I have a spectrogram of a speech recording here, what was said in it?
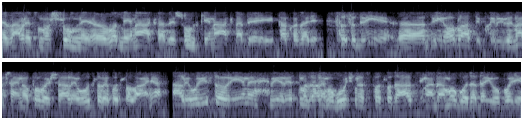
ne znam, recimo šumne, vodne naknade, šumske naknade i tako dalje. To su dvije, dvije oblasti koje bi značajno poboljšale uslove poslovanja, ali u isto vrijeme bi recimo dale mogućnost poslodavcima da mogu da daju bolje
